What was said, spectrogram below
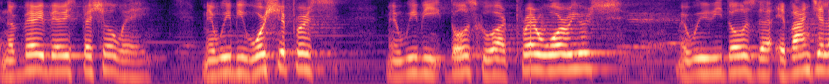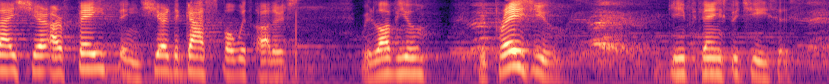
in a very, very special way. May we be worshipers. May we be those who are prayer warriors. May we be those that evangelize, share our faith, and share the gospel with others. We love you. We praise you. We give thanks to Jesus.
